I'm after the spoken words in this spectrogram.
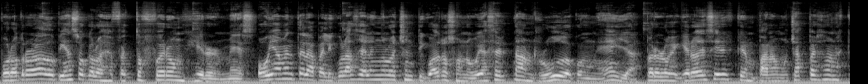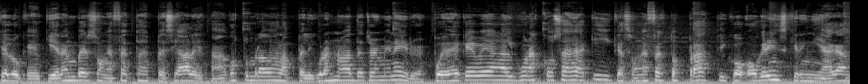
Por otro lado, pienso que los efectos fueron hit or miss. Obviamente la película sale en el 84, so no voy a ser tan rudo con ella. Pero lo que quiero decir es que para muchas personas que lo que quieren ver son efectos especiales, están acostumbrados a las películas nuevas de Terminator, puede que vean algunas cosas aquí que son efectos prácticos o green screen y hagan,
